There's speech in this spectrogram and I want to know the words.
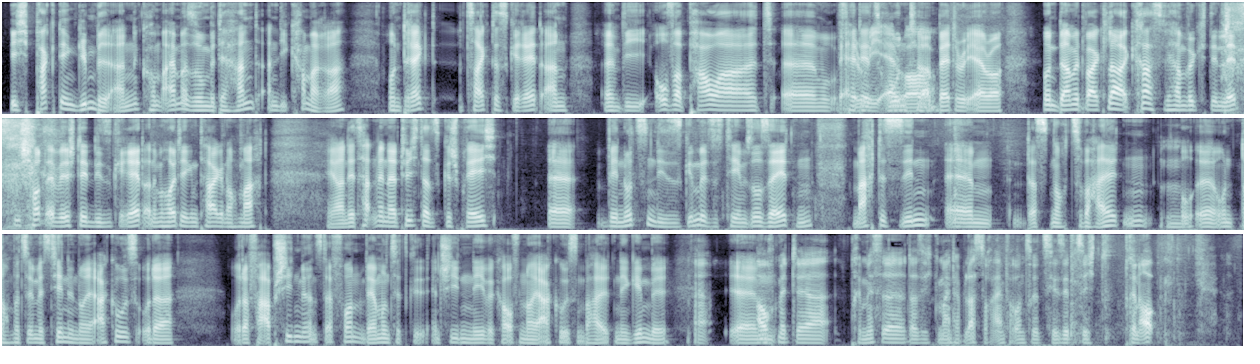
Ich pack den Gimbal an, komm einmal so mit der Hand an die Kamera und direkt zeigt das Gerät an, irgendwie overpowered, ähm, fährt jetzt runter, Error. Battery Error. Und damit war klar, krass, wir haben wirklich den letzten Shot erwischt, den dieses Gerät an dem heutigen Tage noch macht. Ja, und jetzt hatten wir natürlich das Gespräch, äh, wir nutzen dieses Gimbal-System so selten, macht es Sinn, ähm, das noch zu behalten Mhm. äh, und nochmal zu investieren in neue Akkus oder, oder verabschieden wir uns davon? Wir haben uns jetzt entschieden, nee, wir kaufen neue Akkus und behalten den Gimbal. Ja. Ähm, Auch mit der Prämisse, dass ich gemeint habe, lass doch einfach unsere C70 drin auf.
